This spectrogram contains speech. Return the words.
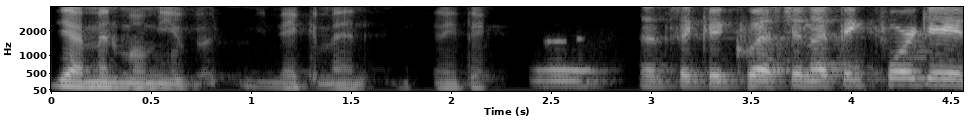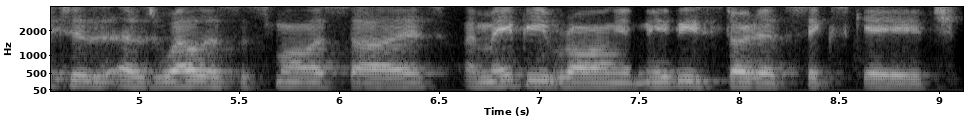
Yeah, minimum you, you make them in anything. Uh, that's a good question. I think four gauge is as well as the smallest size. I may be wrong. It maybe start at six gauge.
